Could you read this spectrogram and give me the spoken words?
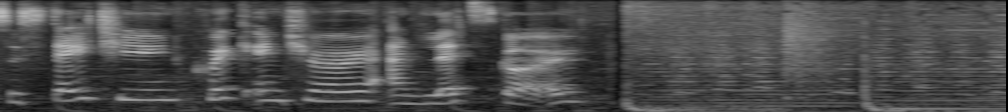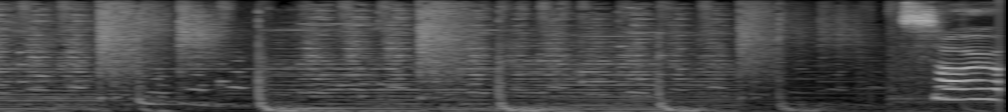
So stay tuned, quick intro, and let's go. So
